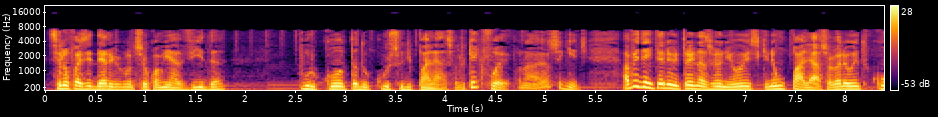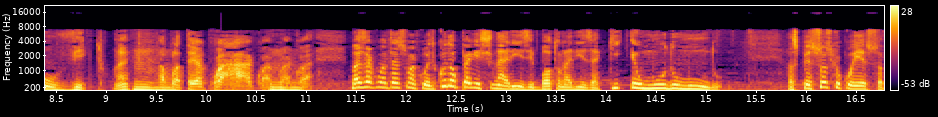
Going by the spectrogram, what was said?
você não faz ideia do que aconteceu com a minha vida por conta do curso de palhaço. Eu falei, o que, que foi? Falei, não, é o seguinte, a vida inteira eu entrei nas reuniões que nem um palhaço, agora eu entro convicto, né? A plateia, quá, quá, quá, quá. Mas acontece uma coisa, quando eu pego esse nariz e boto o nariz aqui, eu mudo o mundo. As pessoas que eu conheço há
